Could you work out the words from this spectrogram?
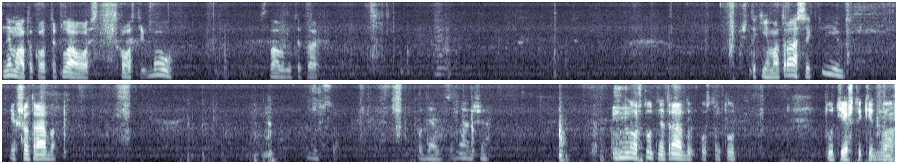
нема такого тепла, ось холстик був. Ставлю тепер. Такий матрасик і якщо треба. І все. Подивимося далі. Ну, ось тут не треба, допустимо, тут, тут є ж такі два.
